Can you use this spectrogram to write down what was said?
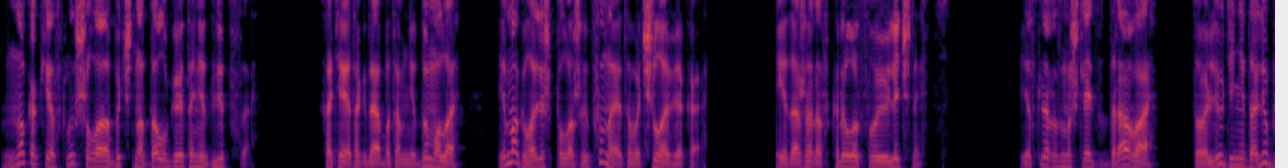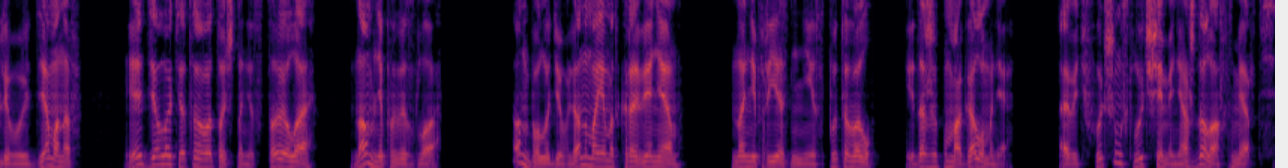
Но, как я слышала, обычно долго это не длится. Хотя я тогда об этом не думала и могла лишь положиться на этого человека. И даже раскрыла свою личность. Если размышлять здраво, то люди недолюбливают демонов, и делать этого точно не стоило, но мне повезло. Он был удивлен моим откровением, но неприязни не испытывал и даже помогал мне, а ведь в худшем случае меня ждала смерть.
